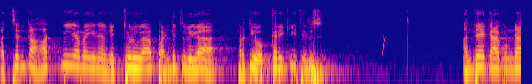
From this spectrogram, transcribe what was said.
అత్యంత ఆత్మీయమైన వ్యక్తులుగా పండితులుగా ప్రతి ఒక్కరికి తెలుసు. అంతేకాకుండా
